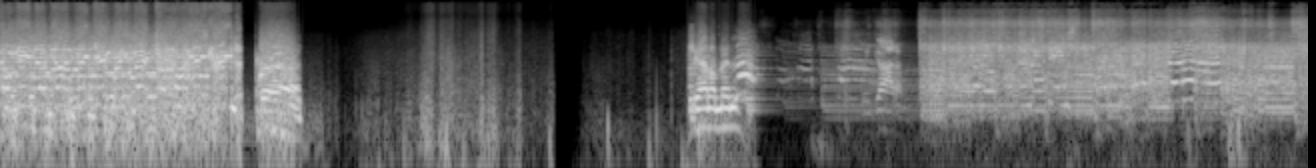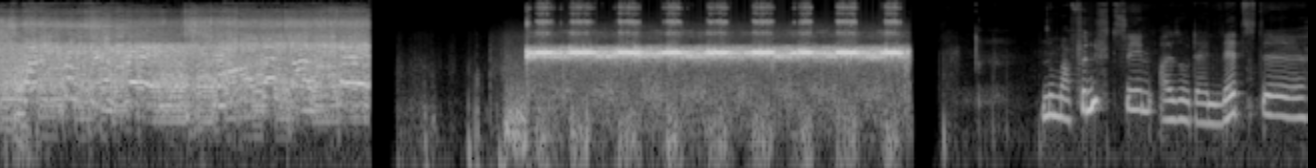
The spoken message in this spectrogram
don't need a gun to get respect upon the street. Bruh. Gentlemen, We got him. Nummer 15, also der letzte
